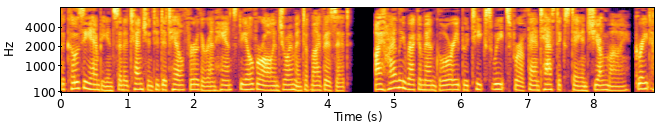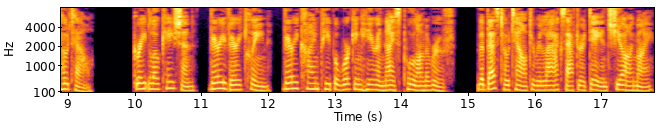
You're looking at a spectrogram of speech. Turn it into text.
The cozy ambience and attention to detail further enhanced the overall enjoyment of my visit. I highly recommend Glory Boutique Suites for a fantastic stay in Chiang Mai. Great hotel. Great location, very very clean, very kind people working here and nice pool on the roof. The best hotel to relax after a day in Chiang Mai.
